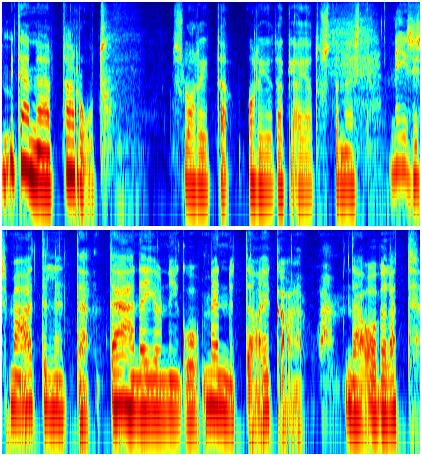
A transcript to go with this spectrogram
mitä nämä tarut? Sulla Riitta oli jotakin ajatusta näistä? Niin siis mä ajattelen, että tämähän ei ole niin kuin mennyttä aikaa nämä ovelat,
